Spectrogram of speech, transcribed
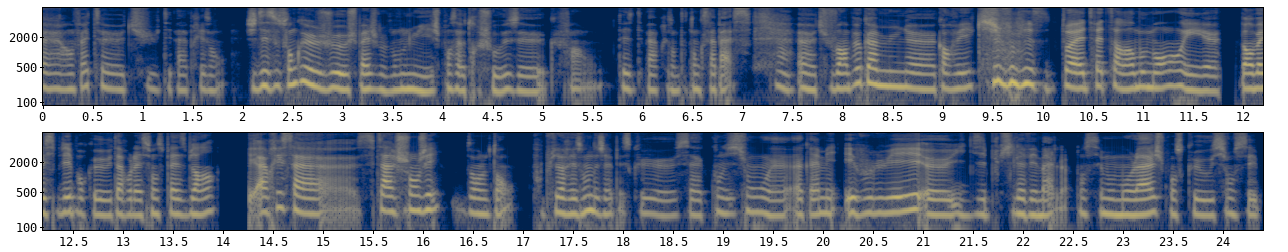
euh, en fait, euh, tu t'es pas présent. J'ai des souvent que je, je sais pas, je m'ennuie, je pense à autre chose, euh, que, enfin, t'es pas présent, t'attends que ça passe. Ouais. Euh, tu le vois un peu comme une euh, corvée qui doit être faite à un moment et bah, on va cibler pour que ta relation se passe bien. Et après, ça, ça a changé dans le temps pour plusieurs raisons déjà parce que euh, sa condition euh, a quand même évolué euh, il disait plus qu'il avait mal dans ces moments-là je pense que aussi on s'est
